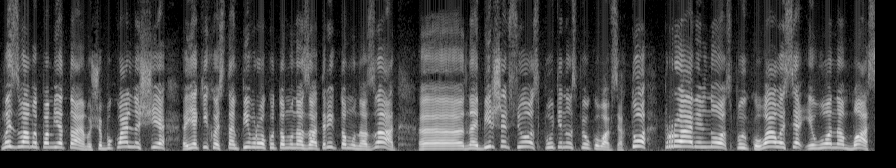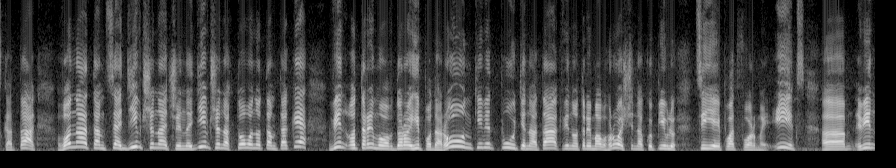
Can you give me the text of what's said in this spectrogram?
Ми з вами пам'ятаємо, що буквально ще якихось там півроку тому назад, рік тому назад, е, найбільше всього з Путіним спілкувався. Хто правильно спілкувалася Ілона Маска? Так, вона там ця дівчина чи не дівчина, хто воно там таке. Він отримував дорогі подарунки від Путіна. Так, він отримав гроші на купівлю цієї платформи X. Е, він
